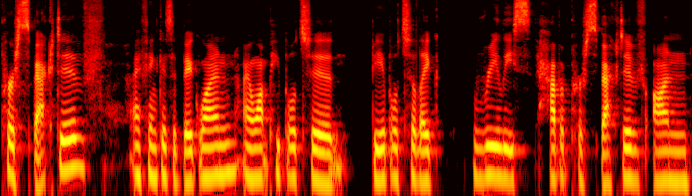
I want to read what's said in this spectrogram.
perspective, I think, is a big one. I want people to be able to like really have a perspective on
